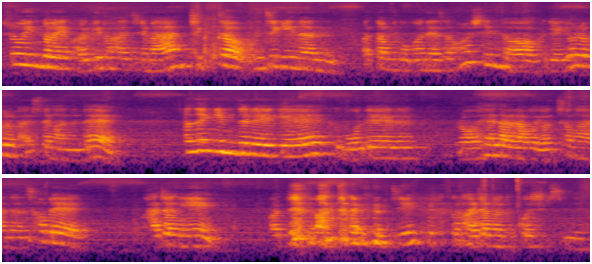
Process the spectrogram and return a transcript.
쇼윈도에 걸기도 하지만 직접 움직이는 어떤 부분에서 훨씬 더 그게 효력을 발생하는데 선생님들에게 그 모델로 해달라고 요청하는 섭외 과정이 어떠했는지 그 과정을 듣고 싶습니다.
